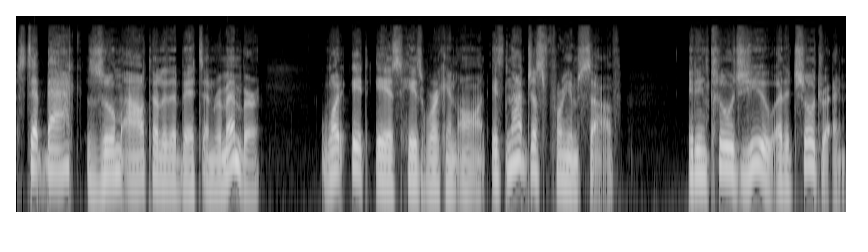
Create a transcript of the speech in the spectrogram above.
step back, zoom out a little bit, and remember what it is he's working on. It's not just for himself, it includes you and the children.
